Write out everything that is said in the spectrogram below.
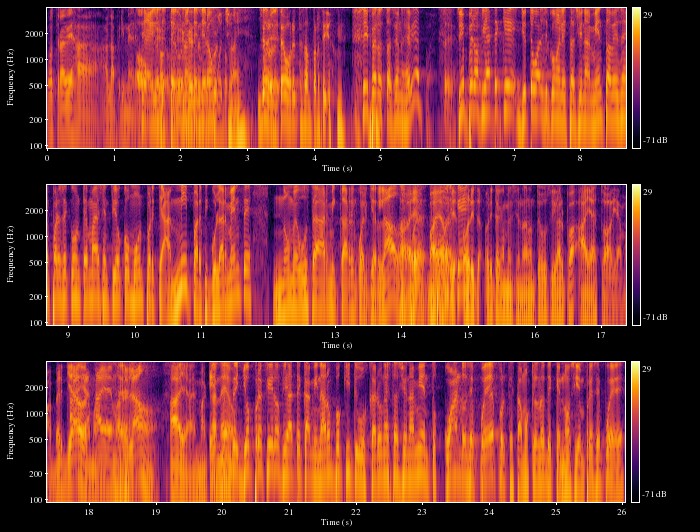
otra vez a, a la primera. O sea, ahí los de Tegu no entendieron mucho ahí. Sí, los de Tegu ahorita están partidos. Sí, pero estaciones de bien, pues. Sí, pero fíjate que yo te voy a decir, con el estacionamiento a veces me parece que es un tema de sentido común porque a mí particularmente no me gusta dejar mi carro en cualquier lado. Vaya, Pues, vaya, porque ahorita, ahorita, ahorita que mencionaron Tegucigalpa, allá es todavía más vergueado, allá- hermano. allá es más Eh, relajo. Allá es más caneo. Entonces yo prefiero, fíjate, caminar un poquito y buscar un estacionamiento cuando se puede, porque estamos claros de que no siempre se puede,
